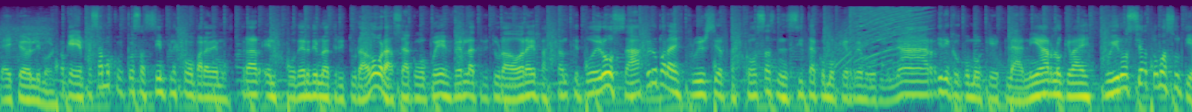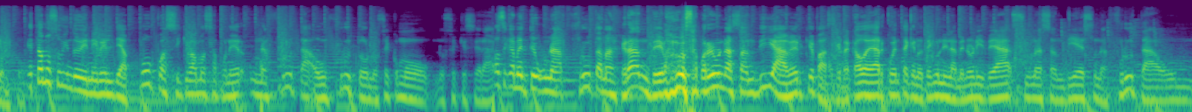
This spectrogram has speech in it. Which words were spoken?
Y ahí quedó el limón. Ok, empezamos con cosas simples como para demostrar el poder de una trituradora. O sea, como puedes ver, la trituradora es bastante poderosa, pero para destruir ciertas cosas necesita como que rebobinar, tiene como que planear lo que va a destruir, o sea, toma su tiempo. Estamos subiendo de nivel de a poco, así que vamos a poner una fruta o un fruto, no sé cómo, no sé qué será. Básicamente una fruta más grande. Vamos a poner una sandía a ver qué pasa. Que me acabo de dar cuenta que no tengo ni la menor idea si una sandía es una fruta o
